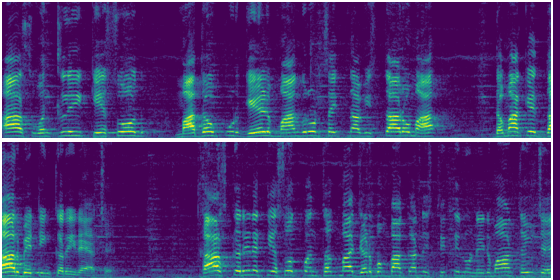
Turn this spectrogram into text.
આ વંથલી, કેશોદ, માધવપુર ગેડ માંગરોળ સહિતના વિસ્તારોમાં ધમાકેદાર બેટિંગ કરી રહ્યા છે. ખાસ કરીને કેશોદ પંથકમાં જળબંબાકારની સ્થિતિનું નિર્માણ થયું છે.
